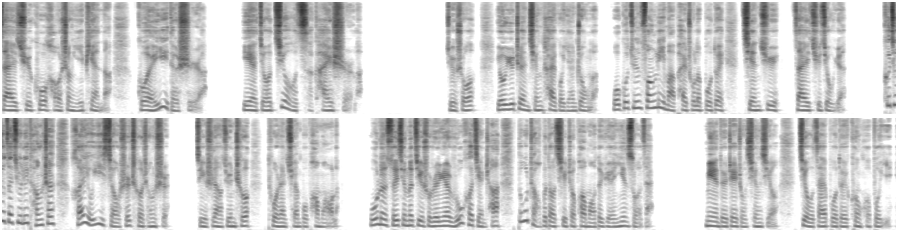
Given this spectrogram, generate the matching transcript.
灾区哭嚎声一片呢。诡异的事啊，也就就此开始了。据说，由于震情太过严重了，我国军方立马派出了部队前去灾区救援，可就在距离唐山还有一小时车程时，几十辆军车突然全部抛锚了，无论随行的技术人员如何检查，都找不到汽车抛锚的原因所在。面对这种情形，救灾部队困惑不已。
